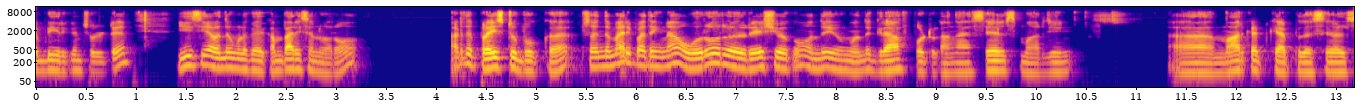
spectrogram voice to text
எப்படி இருக்குன்னு சொல்லிட்டு, ஈஸியாக வந்து உங்களுக்கு கம்பேரிசன் வரும். அடுத்து ப்ரைஸ் டூ புக்கு ஸோ இந்த மாதிரி பார்த்தீங்கன்னா, ஒரு ஒரு ரேஷியோக்கும் வந்து இவங்க வந்து கிராஃப் போட்டிருக்காங்க. Sales margin, market cap the sales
